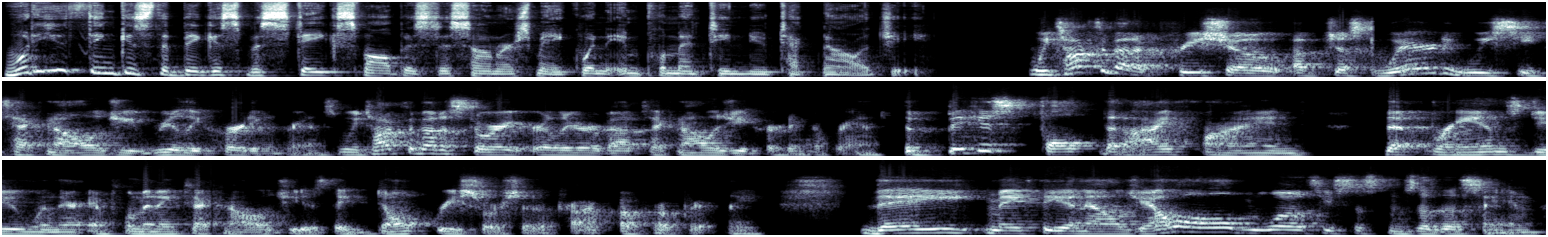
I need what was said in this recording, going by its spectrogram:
What do you think is the biggest mistake small business owners make when implementing new technology? We talked about a pre show of just where do we see technology really hurting brands. And We talked about a story earlier about technology hurting a brand. The biggest fault that I find that brands do when they're implementing technology is they don't resource it appropriately. They make the analogy, oh, all loyalty systems are the same,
